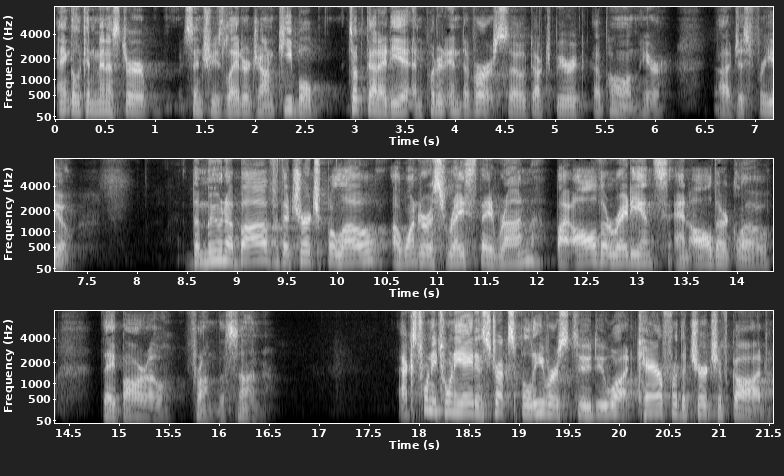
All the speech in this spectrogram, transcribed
Anglican minister centuries later, John Keble, took that idea and put it into verse. So, Dr. Bierig, a poem here uh, just for you. The moon above, the church below, a wondrous race they run. By all their radiance and all their glow, they borrow from the sun. Acts 20 28 instructs believers to do what? Care for the church of God,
